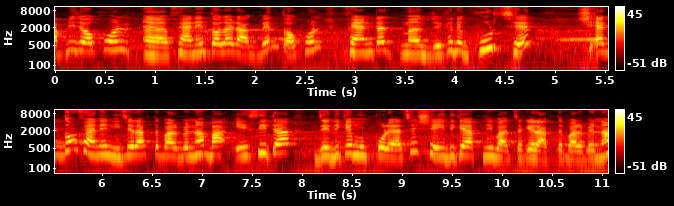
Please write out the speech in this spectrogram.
আপনি যখন ফ্যানের তলায় রাখবেন, তখন ফ্যানটা যেখানে ঘুরছে একদম ফ্যানের নিচে রাখতে পারবে না বা এসিটা যেদিকে মুখ করে আছে সেই দিকে আপনি বাচ্চাকে রাখতে পারবেন না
